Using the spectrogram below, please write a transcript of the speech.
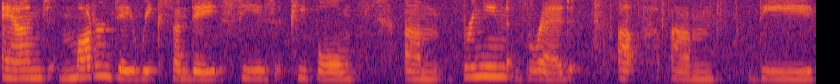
And modern day Reek Sunday sees people um, bringing bread up um, the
